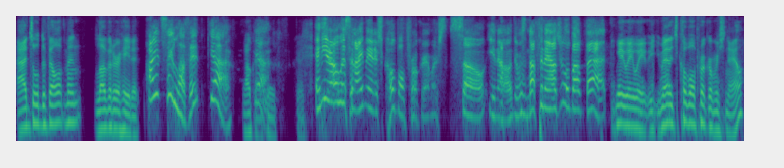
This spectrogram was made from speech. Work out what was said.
Agile development, love it or hate it? I'd say love it. Yeah. Okay. Yeah. Good. Good. And you know, listen, I manage COBOL programmers, so you know there was nothing agile about that. Wait, wait, wait! You manage COBOL programmers now?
